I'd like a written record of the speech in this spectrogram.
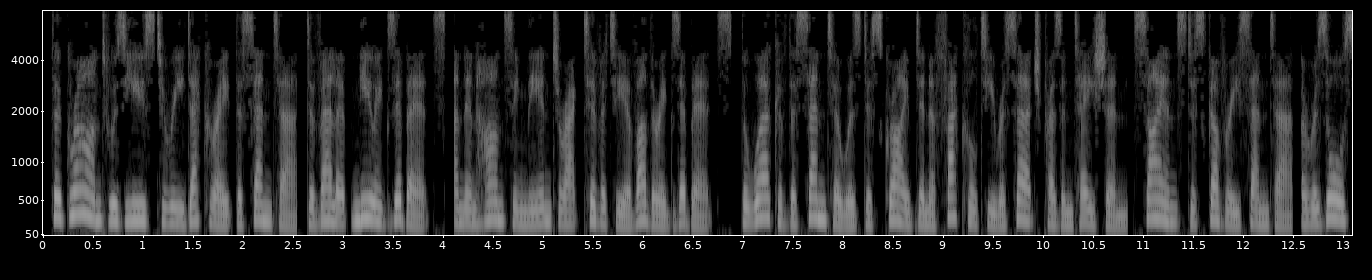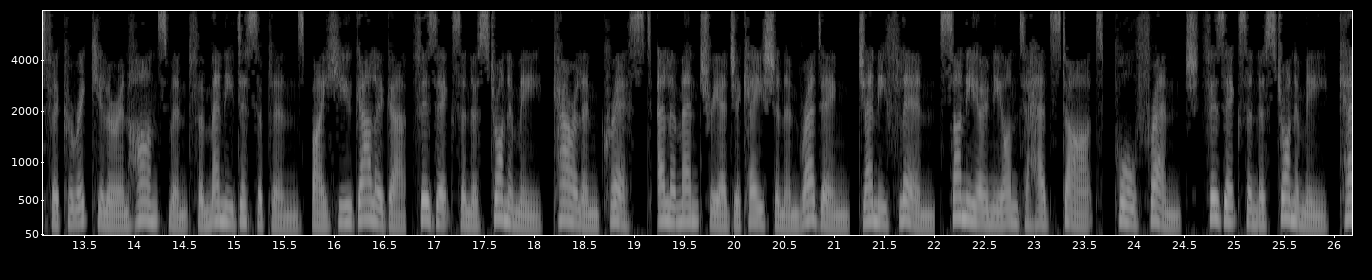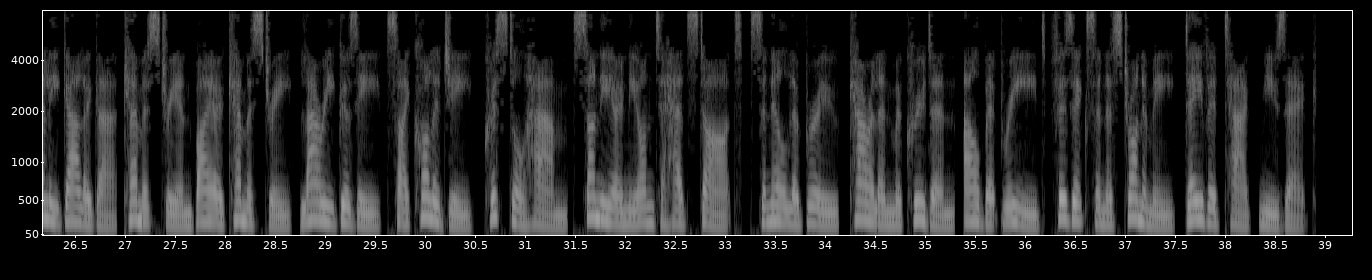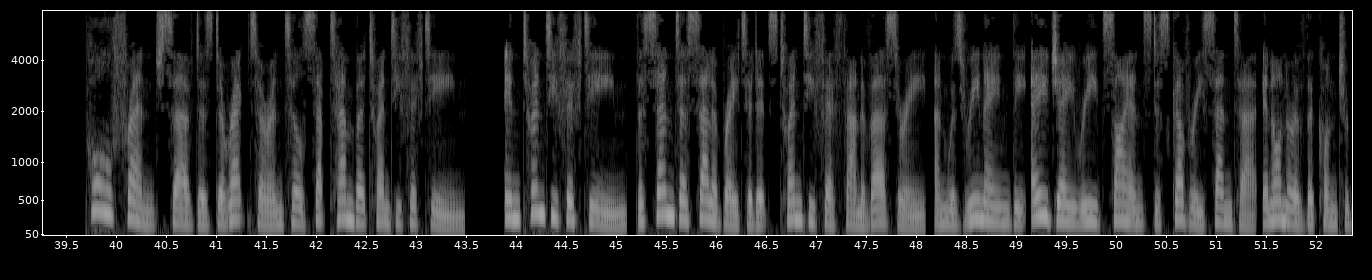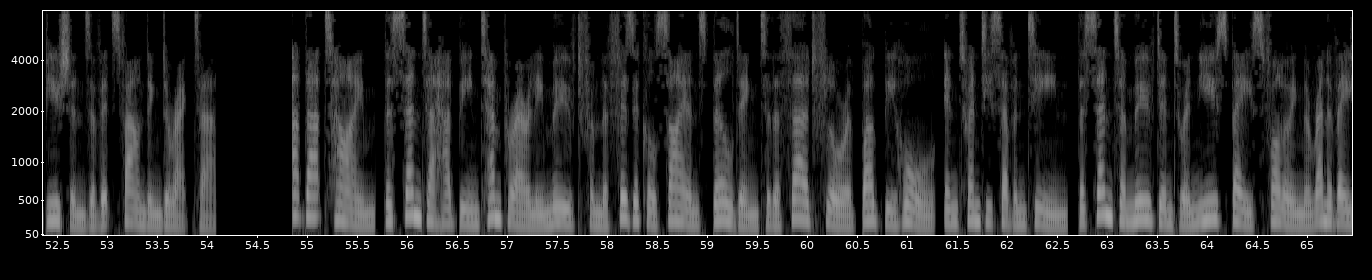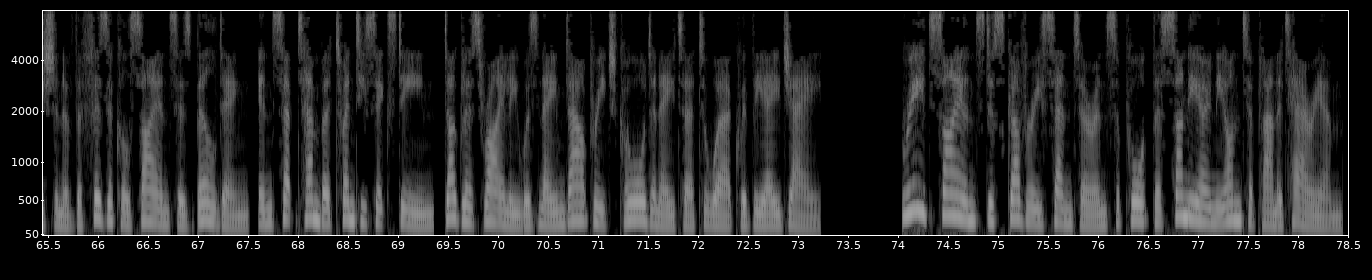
The grant was used to redecorate the center, develop new exhibits, and enhancing the interactivity of other exhibits. The work of the center was described in a faculty research presentation, Science Discovery Center: A Resource for Curricular Enhancement for Many Disciplines by Hugh Gallagher, Physics and Astronomy, Carolyn Christ, Elementary Education and Reading, Jenny Flynn, SUNY Oneonta Head Start, Paul French, Physics and Astronomy, Kelly Gallagher, Chemistry and Biochemistry, Larry Guzzi, Psychology Psychology, Crystal Ham, SUNY Oneonta Head Start, Sunil Labru, Carolyn McCrudden, Albert Read, Physics and Astronomy, David Tag Music. Paul French served as director until September 2015. In 2015, the center celebrated its 25th anniversary, and was renamed the A. J. Read Science Discovery Center in honor of the contributions of its founding director. At that time, the center had been temporarily moved from the Physical Science Building to the third floor of Bugbee Hall. In 2017, the center moved into a new space following the renovation of the Physical Sciences Building. In September 2016, Douglas Riley was named Outreach Coordinator to work with the A.J. Read Science Discovery Center and support the SUNY Oneonta Planetarium.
